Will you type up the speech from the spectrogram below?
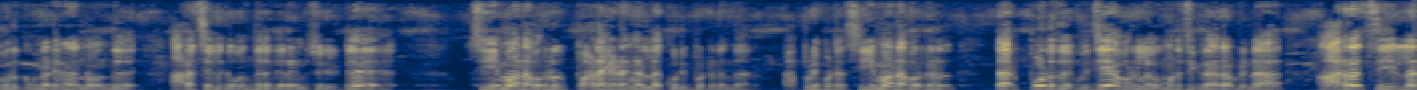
அவருக்கு முன்னாடி நான் வந்து அரசியலுக்கு வந்திருக்கிறேன்னு சொல்லிட்டு சீமான் அவர்கள் பல இடங்கள்ல குறிப்பிட்டிருந்தார். அப்படிப்பட்ட சீமான் அவர்கள் தற்பொழுது விஜய் அவர்களை விமர்சிக்கிறார் அப்படின்னா அரசியல்ல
